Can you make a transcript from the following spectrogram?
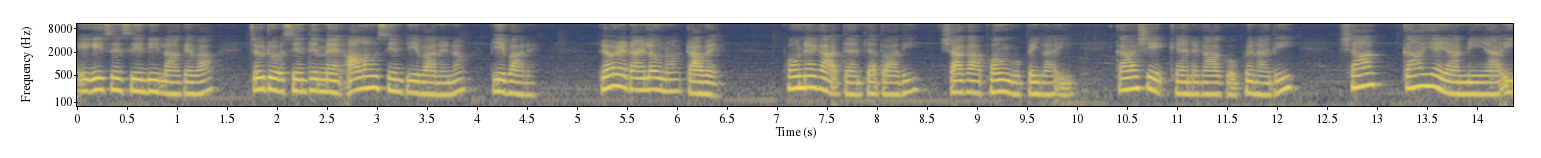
အေးအေးဆေးဆေးလေးလာခဲ့ပါကျုပ်တို့အစဉ်သင့်မဲ့အားလုံးအစဉ်ပြေပါတယ်နော်ပြေပါတယ်ပြောတဲ့အတိုင်းလုံးနော်ဒါပဲဖုန်းထဲကအတန်ပြတ်သွားသည်ရှားကဖုန်းကိုပိတ်လိုက်၏ကားရှိခန်းတကားကိုဖွင့်လိုက်သည်ရှား ကားရရနေရဤ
